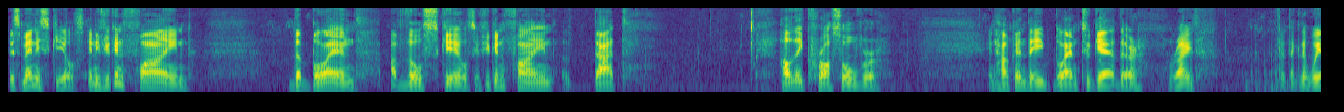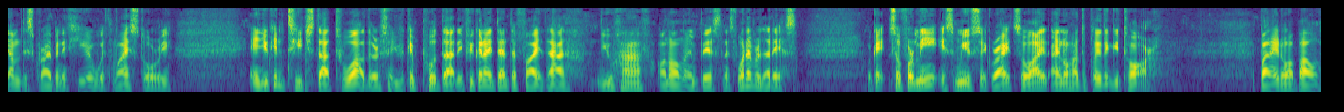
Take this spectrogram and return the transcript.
it's many skills. And if you can find the blend of those skills, if you can find that how they cross over and how can they blend together, right? Like the way I'm describing it here with my story, and you can teach that to others and you can put that if you can identify that you have an online business whatever that is. Okay so for me it's music right? So i, I know how to play the guitar but i know about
